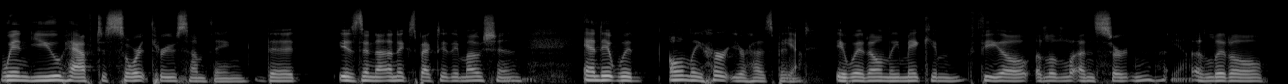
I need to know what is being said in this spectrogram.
when you have to sort through something that is an unexpected emotion and it would only hurt your husband. It would only make him feel a little uncertain, Yeah. a little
